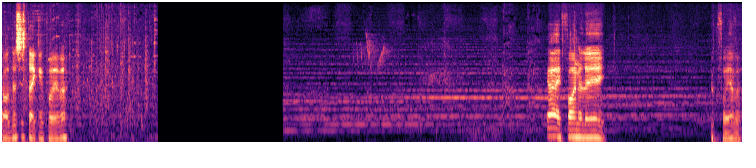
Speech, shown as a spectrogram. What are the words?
Oh, this is taking forever. Okay, finally. Took forever.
